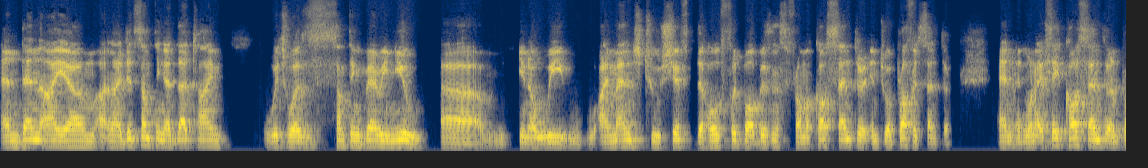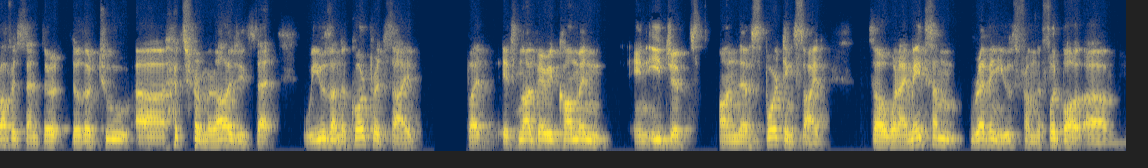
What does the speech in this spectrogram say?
and then I um, and I did something at that time, which was something very new. Um, you know, we I managed to shift the whole football business from a cost center into a profit center. And, and when I say cost center and profit center, those are two uh, terminologies that we use on the corporate side, but it's not very common in Egypt on the sporting side. So when I made some revenues from the football um,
